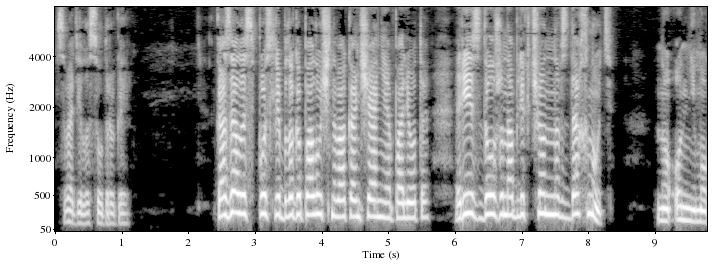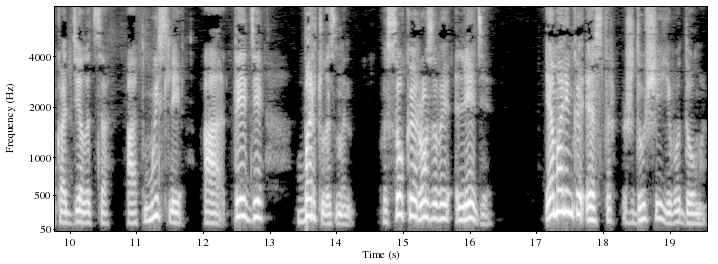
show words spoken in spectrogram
сводило судорогой. Казалось, после благополучного окончания полета Рис должен облегченно вздохнуть, но он не мог отделаться от мысли о Тедди Бертлезмен, высокой розовой леди, и о маленькой Эстер, ждущей его дома.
